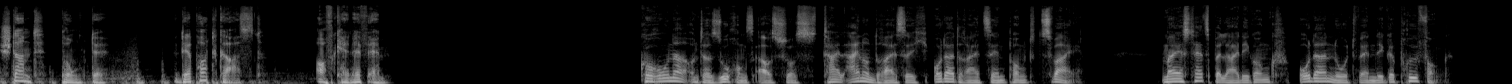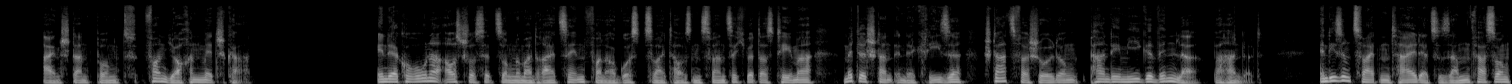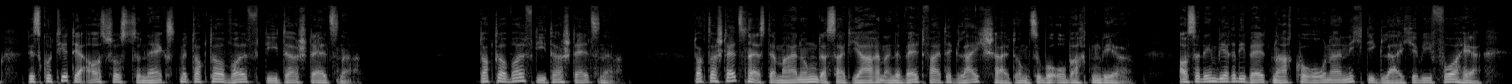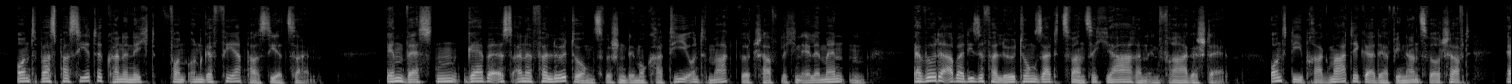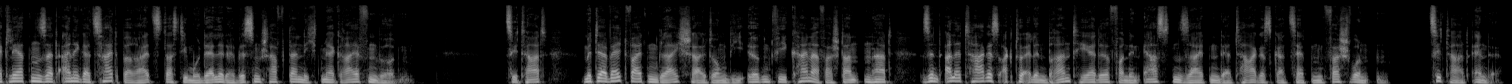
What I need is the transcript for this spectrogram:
Standpunkte. Der Podcast auf KenFM. Corona-Untersuchungsausschuss Teil 31 oder 13.2 Majestätsbeleidigung oder notwendige Prüfung. Ein Standpunkt von Jochen Mitschka. In der Corona-Ausschusssitzung Nummer 13 von August 2020 wird das Thema Mittelstand in der Krise, Staatsverschuldung, Pandemie-Gewinnler behandelt. In diesem zweiten Teil der Zusammenfassung diskutiert der Ausschuss zunächst mit Dr. Wolf-Dieter Stelzner. Dr. Wolf-Dieter Stelzner Dr. Stelzner ist der Meinung, dass seit Jahren eine weltweite Gleichschaltung zu beobachten wäre. Außerdem wäre die Welt nach Corona nicht die gleiche wie vorher, und was passierte, könne nicht von ungefähr passiert sein. Im Westen gäbe es eine Verlötung zwischen Demokratie und marktwirtschaftlichen Elementen. Er würde aber diese Verlötung seit 20 Jahren in Frage stellen und die Pragmatiker der Finanzwirtschaft erklärten seit einiger Zeit bereits, dass die Modelle der Wissenschaftler nicht mehr greifen würden. Zitat Mit der weltweiten Gleichschaltung, die irgendwie keiner verstanden hat, sind alle tagesaktuellen Brandherde von den ersten Seiten der Tagesgazetten verschwunden. Zitat Ende.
